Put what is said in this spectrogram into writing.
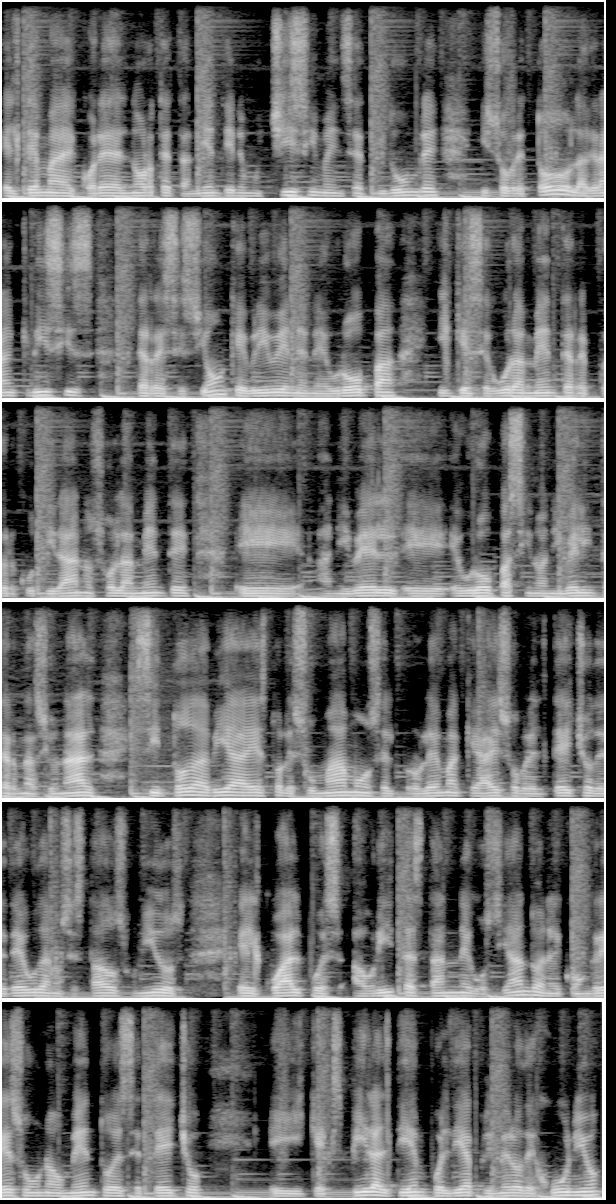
El tema de Corea del Norte también tiene muchísima incertidumbre y sobre todo la gran crisis de recesión que viven en Europa y que seguramente repercutirá no solamente eh, a nivel eh, Europa, sino a nivel internacional. Si todavía a esto le sumamos el problema que hay sobre el techo de deuda en Estados Unidos, el cual pues ahorita están negociando en el Congreso un aumento de ese techo y que expira el tiempo el día primero de junio,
